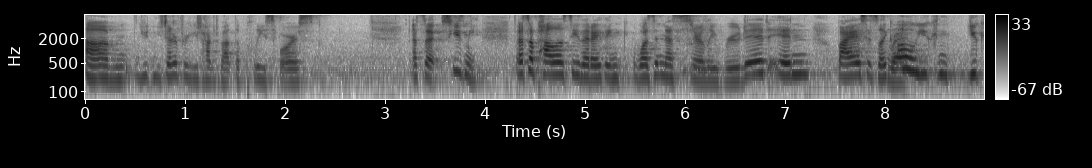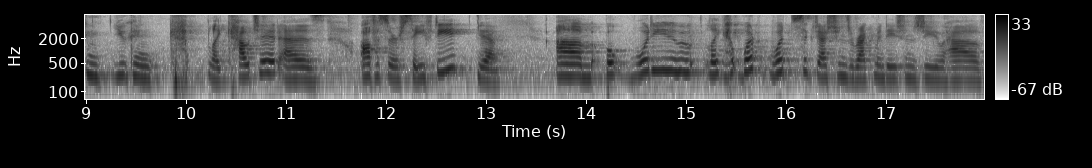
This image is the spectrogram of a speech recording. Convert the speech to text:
Um, you, Jennifer, you talked about the police force. that's a excuse me that's a policy that i think wasn't necessarily rooted in bias it's like Right. oh you can you can you can ca- like couch it as officer safety Yeah. um, but what do you like what what suggestions or recommendations do you have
